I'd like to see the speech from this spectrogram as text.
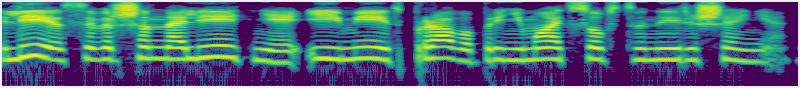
Лия совершеннолетняя и имеет право принимать собственные решения.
